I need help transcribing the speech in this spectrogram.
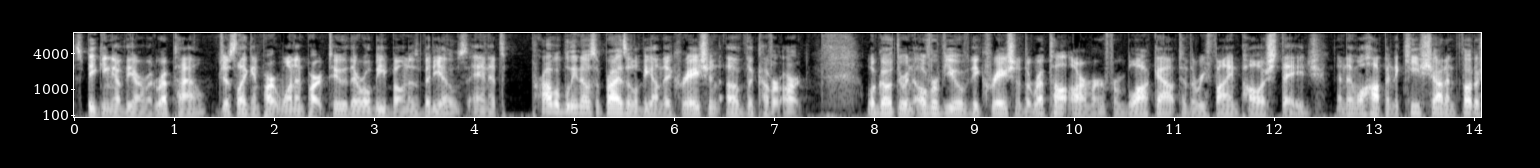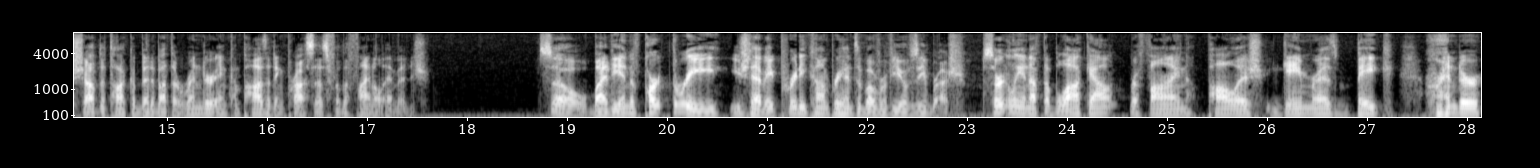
Speaking of the armored reptile, just like in part 1 and part 2, there will be bonus videos, and it's probably no surprise it'll be on the creation of the cover art. We'll go through an overview of the creation of the reptile armor from block out to the refined polish stage, and then we'll hop into KeyShot and Photoshop to talk a bit about the render and compositing process for the final image. So, by the end of part 3, you should have a pretty comprehensive overview of ZBrush. Certainly enough to block out, refine, polish, game res, bake, render,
